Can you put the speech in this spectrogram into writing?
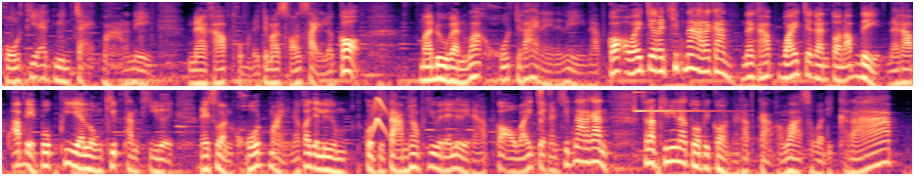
โค้ดที่แอดมินแจกมานั่นเองนะครับ ผมเดี๋ยวจะมาสอนใส่แล้วก็มาดูกันว่าโค้ดจะได้อะไรนั่นเองนะครับ ก็เอาไว้เจอกันคลิปหน้าแล้วกันนะครับ ไว้เจอกันตอนอัปเดตนะครับ อัปเดตปุ๊บพี่จะลงคลิปทันทีเลย ในส่วนโค้ดใหม่นะก็จะลืมกดติดตามช่องพี่ไว้ได้เลยนะครับ ก็เอาไว้เจอกันคลิปหน้าแล้วกันสำหรับคลิปนี้ลาตัวไปก่อนนะครับ กล่าวคำว่าสวัสดีครับ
